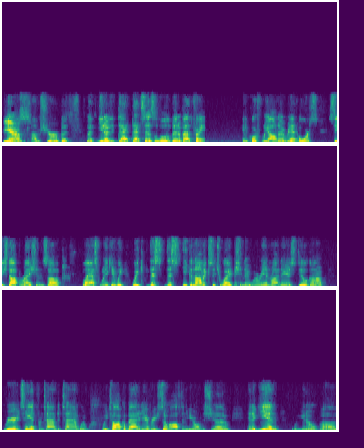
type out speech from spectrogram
Yes, um, I'm sure, but but you know that that says a little bit about training. And of course, we all know Red Horse ceased operations uh, last week, and we we this this economic situation that we're in right now is still going to rear its head from time to time. We we talk about it every so often here on the show, and again, you know, uh,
